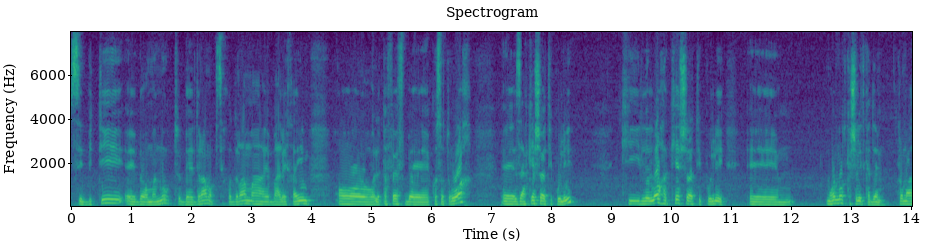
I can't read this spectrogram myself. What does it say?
CBT, אה, באומנות, בדרמה, פסיכודרמה, בעלי חיים, או לתופף בכוסות רוח, זה הקשר הטיפולי, כי ללא הקשר הטיפולי מאוד מאוד קשה להתקדם. כלומר,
